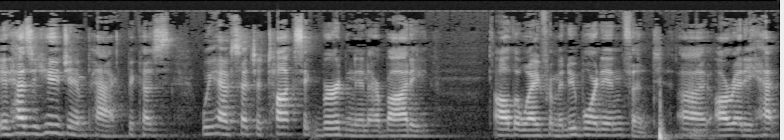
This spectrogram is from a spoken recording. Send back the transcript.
it has a huge impact because we have such a toxic burden in our body all the way from a newborn infant, uh, already ha-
